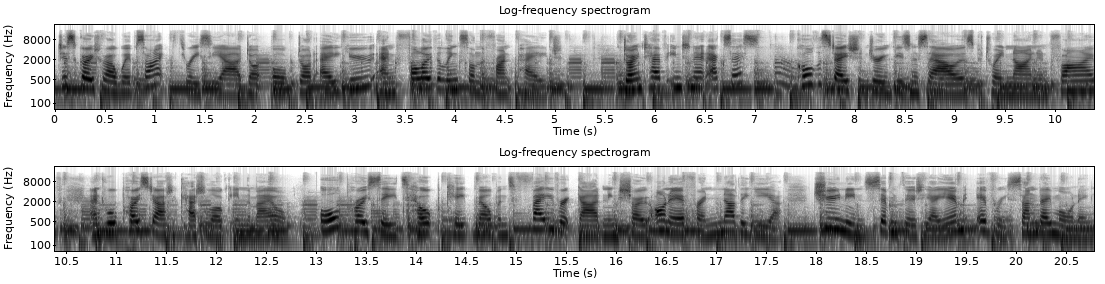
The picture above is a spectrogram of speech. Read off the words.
Just go to our website, 3cr.org.au, and follow the links on the front page. Don't have internet access? Call the station during business hours between 9 and 5, and we'll post out a catalogue in the mail. All proceeds help keep Melbourne's favourite gardening show on air for another year. Tune in 7:30am every Sunday morning.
